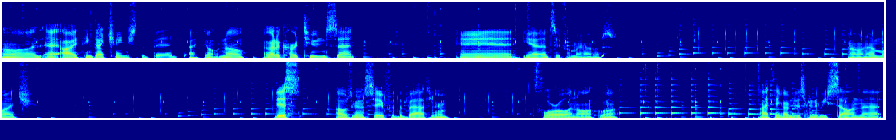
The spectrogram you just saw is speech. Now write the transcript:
Uh, I think I changed the bed. I don't know. I got a cartoon set. And yeah, that's it for my house. I don't have much. This, I was gonna say for the bathroom. Floral and aqua. I think I'm just gonna be selling that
